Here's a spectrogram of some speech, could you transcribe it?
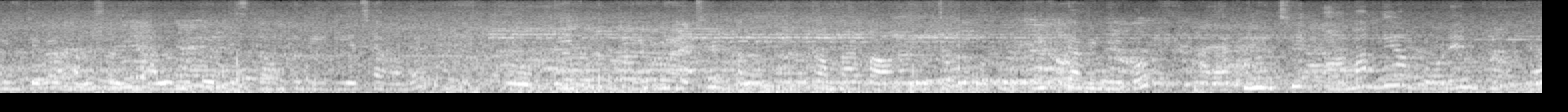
গিফট দেবে ভালো সব- ভালো মতো ডিসকাউন্টও দিয়ে দিয়েছে আমাদের। তো গিফট ডিউ হয়েছে ভালো গিফট আমার পাওনা হয়েছে তো গিফট আমি নেব। আর এখন হচ্ছে আমার দেওয়া বরের গিফটটা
